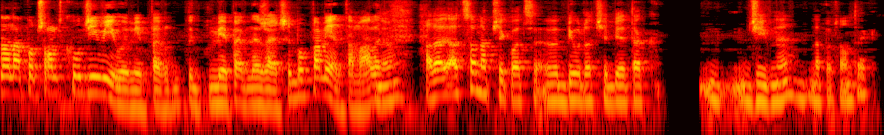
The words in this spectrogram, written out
No na początku dziwiły mnie, pew mnie pewne rzeczy, bo pamiętam, ale No. Ale a co na przykład e, było dla ciebie tak dziwne na początek?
